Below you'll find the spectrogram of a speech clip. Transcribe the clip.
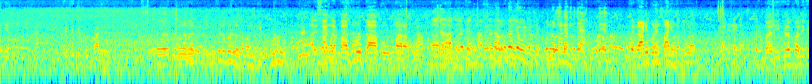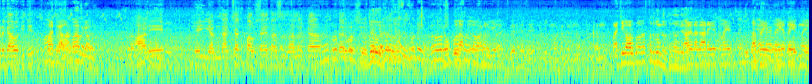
येत फूट पाणी अरे सांग ना पाच फूट दहा फूट बारा फूट गाडीपर्यंत पाणी होतं बरं इकडं पलीकडे गावं किती? पाच गाव. पाच गाव. आणि हे यंदाच्याच पावसाळ्यात असं झालं का दरवर्षी म्हणजे मोठा करणं. कारण पाची गावाला पुन्हा रस्ताच बंद होतो. गाड्या येत नाहीत जाता येत नाही येता येत नाही.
